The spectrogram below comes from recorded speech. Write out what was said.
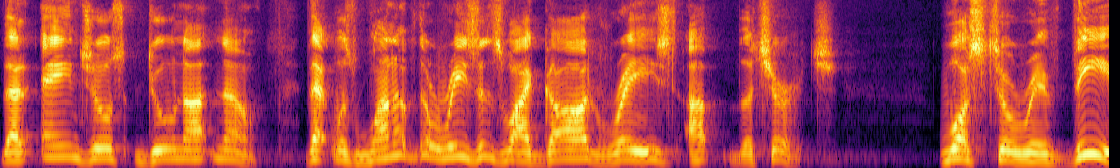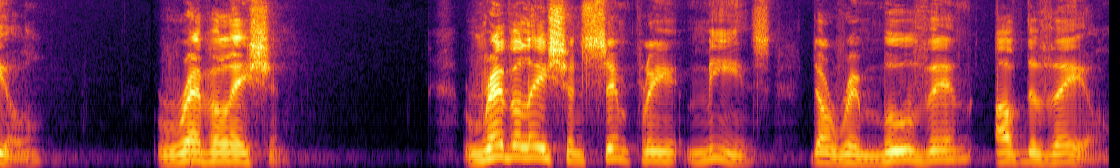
that angels do not know. That was one of the reasons why God raised up the church was to reveal revelation. Revelation simply means the removing of the veil.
